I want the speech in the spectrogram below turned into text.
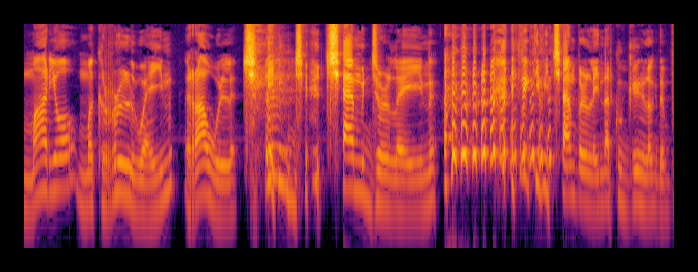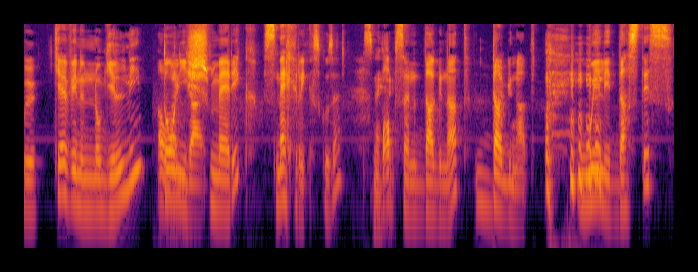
Mario McRulwain, Raul Change- Chamberlain, efectiv e Chamberlain, dar cu G în loc de B, Kevin Nogilny, Oh Tony my God. Schmerick, Smechrick, scuze, Smack. Bobson Dugnut, Dugnut. Willie Dustis,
